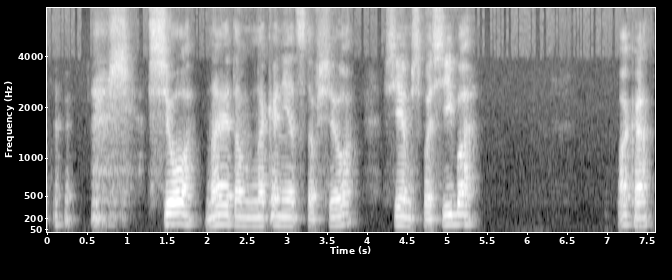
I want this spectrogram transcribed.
Все, на этом наконец-то все. Всем спасибо. Пока.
